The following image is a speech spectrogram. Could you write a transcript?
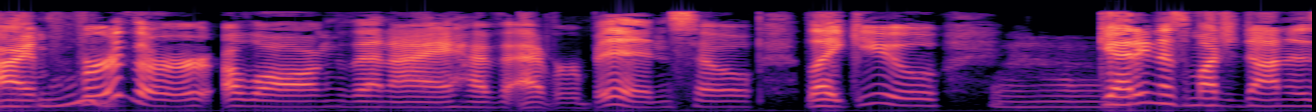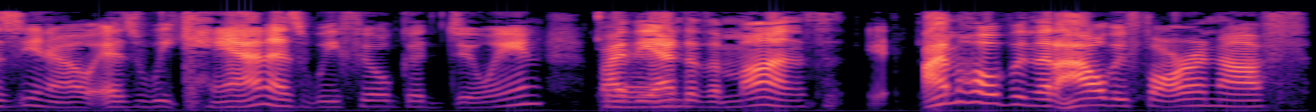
I'm Nice. further along than I have ever been. So, like you, Wow. getting as much done as you know as we can as we feel good doing by the end of the month i'm hoping that i'll be far enough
